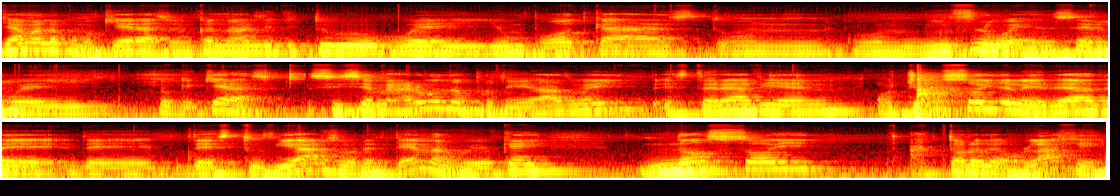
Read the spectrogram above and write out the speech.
llámalo como quieras, un canal de YouTube, güey, un podcast, un, un influencer, güey, lo que quieras. Si se me abre una oportunidad, güey, estaría bien, o yo soy de la idea de, de, de estudiar sobre el tema, güey, ok. No soy actor de doblaje,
